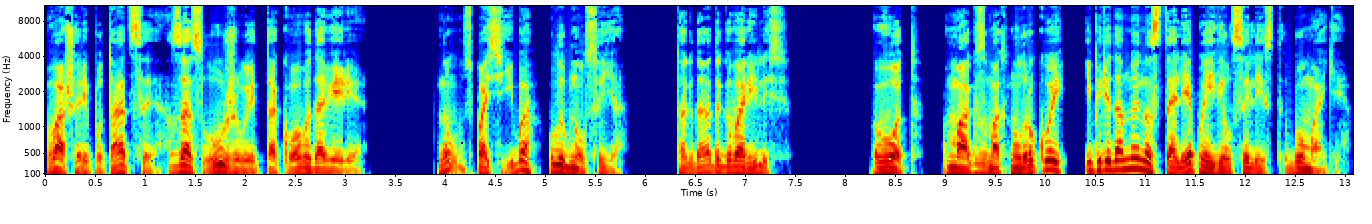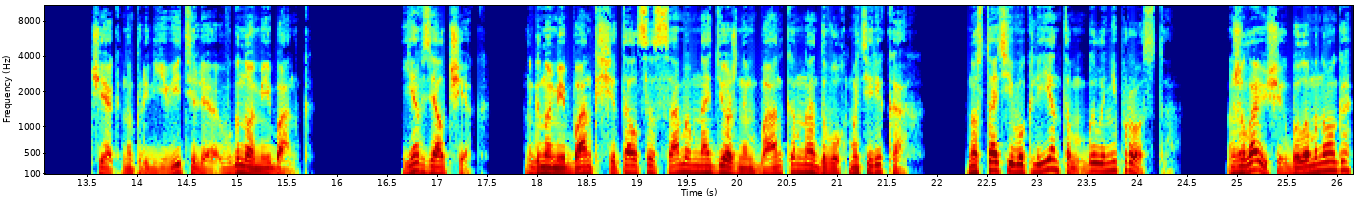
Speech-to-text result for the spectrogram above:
Ваша репутация заслуживает такого доверия. Ну, спасибо, улыбнулся я. Тогда договорились. Вот, Маг взмахнул рукой, и передо мной на столе появился лист бумаги. Чек на предъявителя в Гномий банк. Я взял чек. Гномий банк считался самым надежным банком на двух материках. Но стать его клиентом было непросто. Желающих было много,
